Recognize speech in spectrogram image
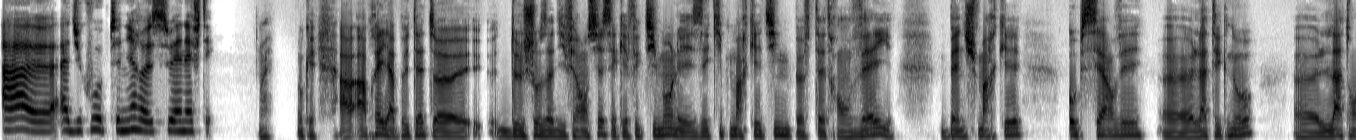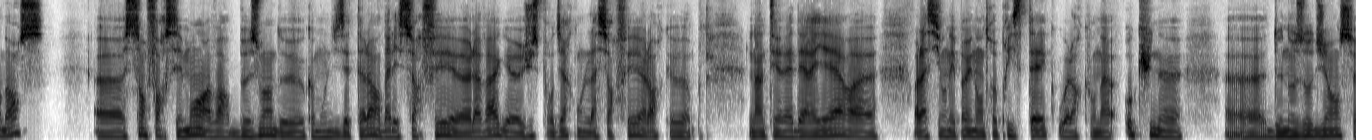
à, euh, du coup obtenir ce NFT. Ok. Après, il y a peut-être deux choses à différencier, c'est qu'effectivement les équipes marketing peuvent être en veille, benchmarker, observer la techno, la tendance euh, sans forcément avoir besoin de, comme on le disait tout à l'heure, d'aller surfer euh, la vague euh, juste pour dire qu'on l'a surfé, alors que l'intérêt derrière, voilà, si on n'est pas une entreprise tech ou alors qu'on n'a aucune de nos audiences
